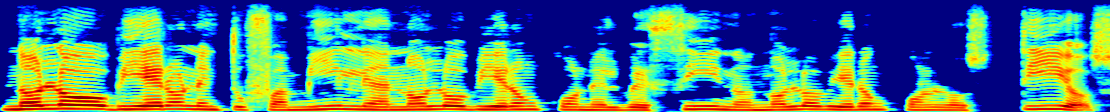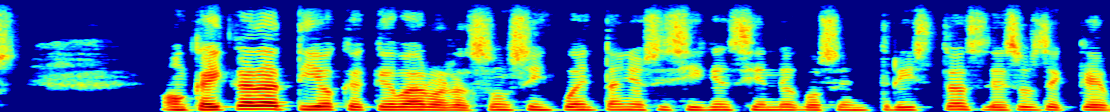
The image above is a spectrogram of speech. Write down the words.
No lo vieron en tu familia, no lo vieron con el vecino, no lo vieron con los tíos. Aunque hay cada tío que qué bárbaro, son 50 años y siguen siendo egocentristas, de esos de que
